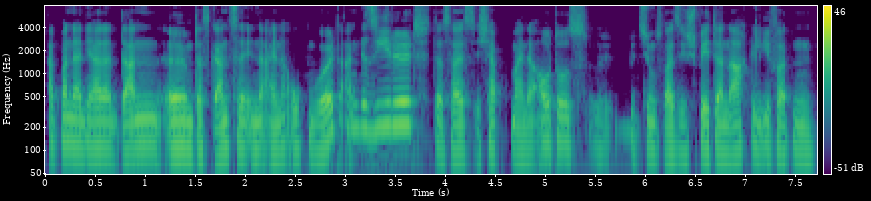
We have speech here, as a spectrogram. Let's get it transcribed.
hat man dann ja dann ähm, das Ganze in einer Open World angesiedelt. Das heißt, ich habe meine Autos äh, beziehungsweise später nachgelieferten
